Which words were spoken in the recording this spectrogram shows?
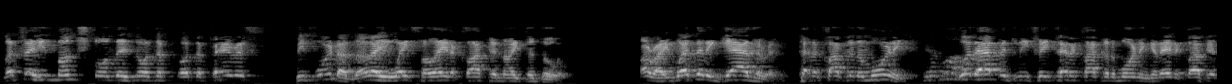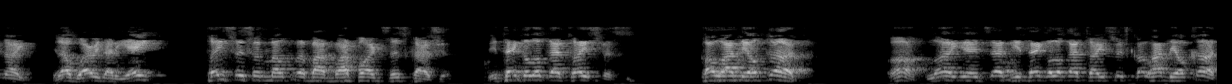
Let's say he munched on the on the on the Paris before that. Let's say he waits till eight o'clock at night to do it. All right, when did he gather it? Ten o'clock in the morning. What happens between ten o'clock in the morning and eight o'clock at night? You're not worried that he ate. Places and about uh, bar parts this kasha. You take a look at Taisvis. Kol Hadil Cut. Oh, like it said, you take a look at Taisvis, Kol Hadil Cut.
